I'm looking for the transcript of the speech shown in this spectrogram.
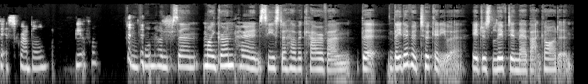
bit of Scrabble, beautiful. One hundred percent. My grandparents used to have a caravan that they never took anywhere. It just lived in their back garden.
